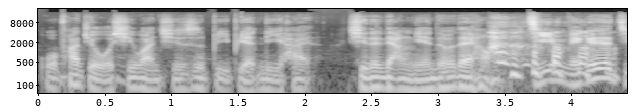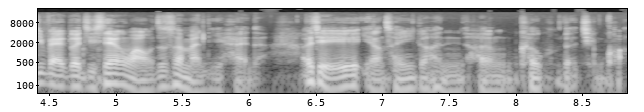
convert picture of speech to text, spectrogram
我发觉我洗碗其实是比别人厉害的，洗了两年，对不对？哈，几每个月几百个、几千个碗，我这算蛮厉害的，而且也养成一个很很刻苦的情况。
